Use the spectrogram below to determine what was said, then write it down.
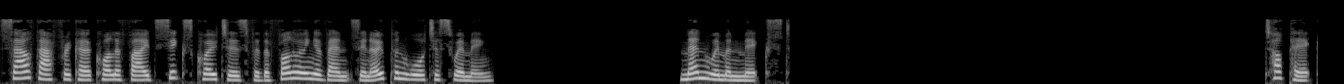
South Africa qualified six quotas for the following events in open water swimming. Men-women mixed Topic:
